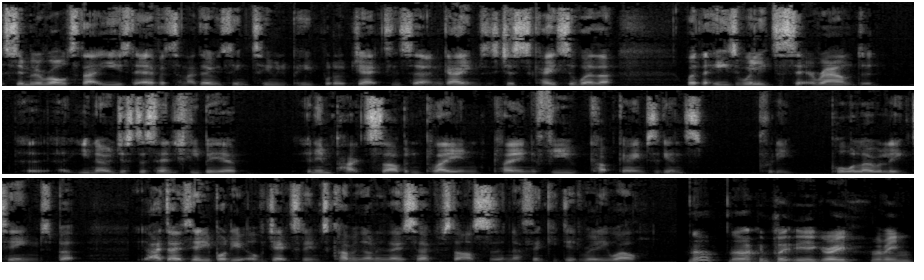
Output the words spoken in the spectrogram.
similar role to that he used at Everton, I don't think too many people would object in certain games. It's just a case of whether whether he's willing to sit around and uh, you know just essentially be a an impact sub and playing playing a few cup games against pretty poor lower league teams. But I don't think anybody objected him to coming on in those circumstances, and I think he did really well. No, no, I completely agree. I mean,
